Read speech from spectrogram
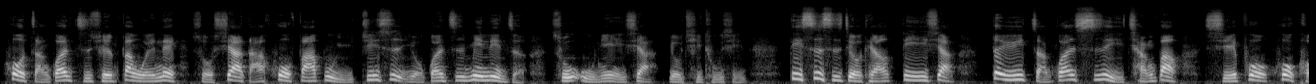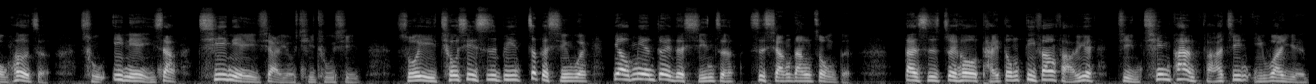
或长官职权范围内所下达或发布与军事有关之命令者，处五年以下有期徒刑。第四十九条第一项，对于长官施以强暴、胁迫或恐吓者，处一年以上七年以下有期徒刑，所以邱姓士兵这个行为要面对的刑责是相当重的。但是最后台东地方法院仅轻判罚金一万元，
